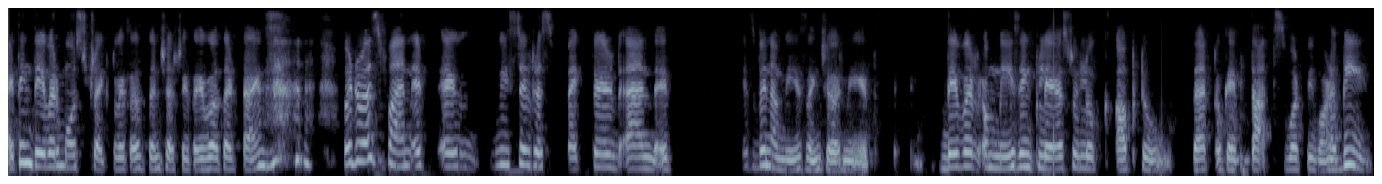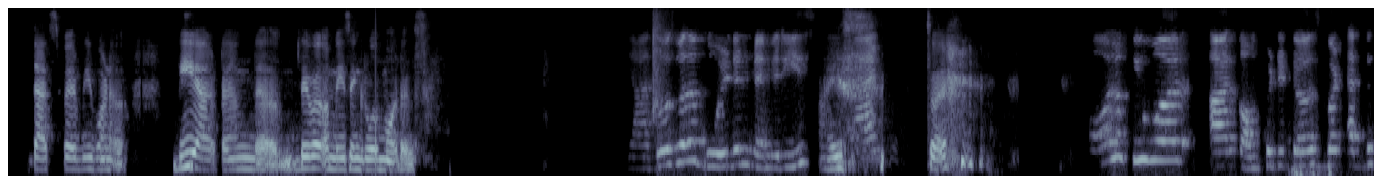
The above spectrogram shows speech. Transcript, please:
I think they were more strict with us than Shashi they were at times. but it was fun. It, it, we still respected, and it it's been amazing journey. They were amazing players to look up to. That okay, that's what we want to be. That's where we want to be at, and um, they were amazing role models. Yeah, those were the golden memories. Nice. And Sorry. all of you were our competitors, but at the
